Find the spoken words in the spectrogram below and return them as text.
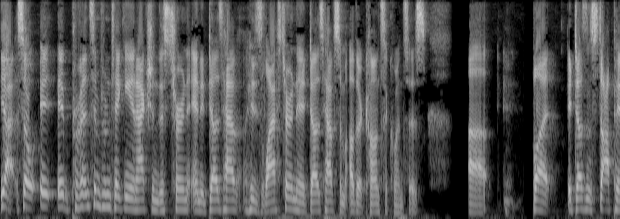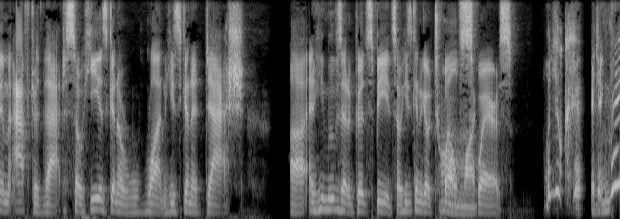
Yeah, so it, it prevents him from taking an action this turn, and it does have his last turn, and it does have some other consequences. Uh, but it doesn't stop him after that. So he is going to run, he's going to dash. Uh, and he moves at a good speed, so he's going to go 12 Oh squares Are you kidding me?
